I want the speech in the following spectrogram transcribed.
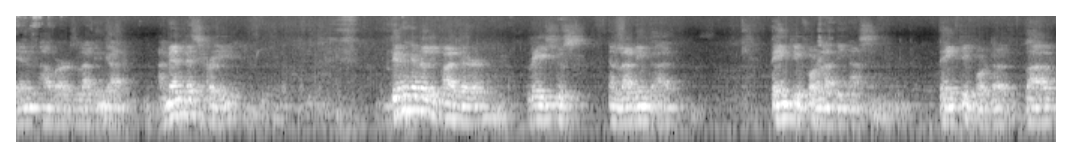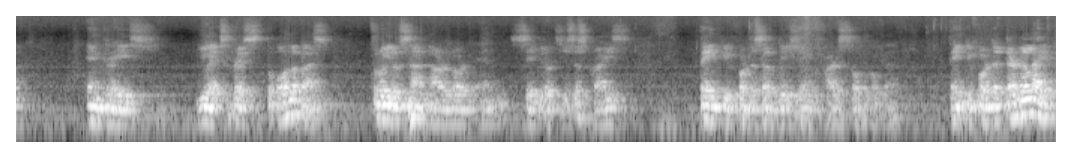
and our loving God. Amen. Let's pray. Dear Heavenly Father, gracious and loving God, thank you for loving us. Thank you for the love and grace you express to all of us through your Son, our Lord and Savior Jesus Christ. Thank you for the salvation of our soul, O God. Thank you for the eternal life.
